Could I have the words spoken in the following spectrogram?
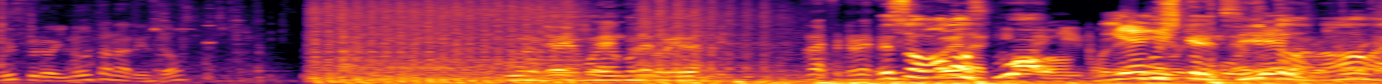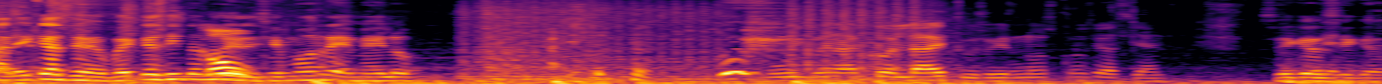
Uy, pero ahí no tan arriesgado. ¡Eso, vamos! equipo. Bien, Uy, quesito, no, marica, se me fue quesito, pero hicimos remelo. Muy buena cola de tu subirnos con Sebastián. Sigas, sigas.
